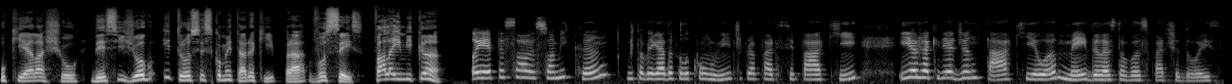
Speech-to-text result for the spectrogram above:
o que ela achou desse jogo e trouxe esse comentário aqui para vocês. Fala aí, Mikan! Oi, pessoal, eu sou a Mikan. Muito obrigada pelo convite para participar aqui. E eu já queria adiantar que eu amei The Last of Us Parte 2.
